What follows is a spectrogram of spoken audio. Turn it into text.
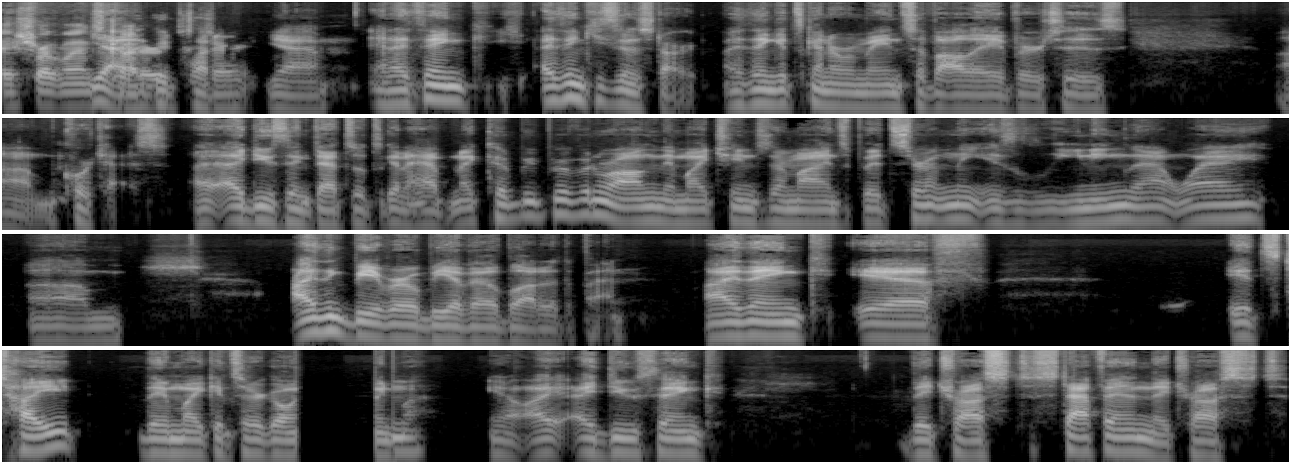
they struggle yeah, cutters. good cutter. Yeah, and I think I think he's going to start. I think it's going to remain Civale versus um, Cortes. I, I, do think that's what's going to happen. I could be proven wrong. They might change their minds, but it certainly is leaning that way. Um, I think Bieber will be available out of the pen. I think if it's tight, they might consider going. You know, I, I do think they trust Stephan, they trust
